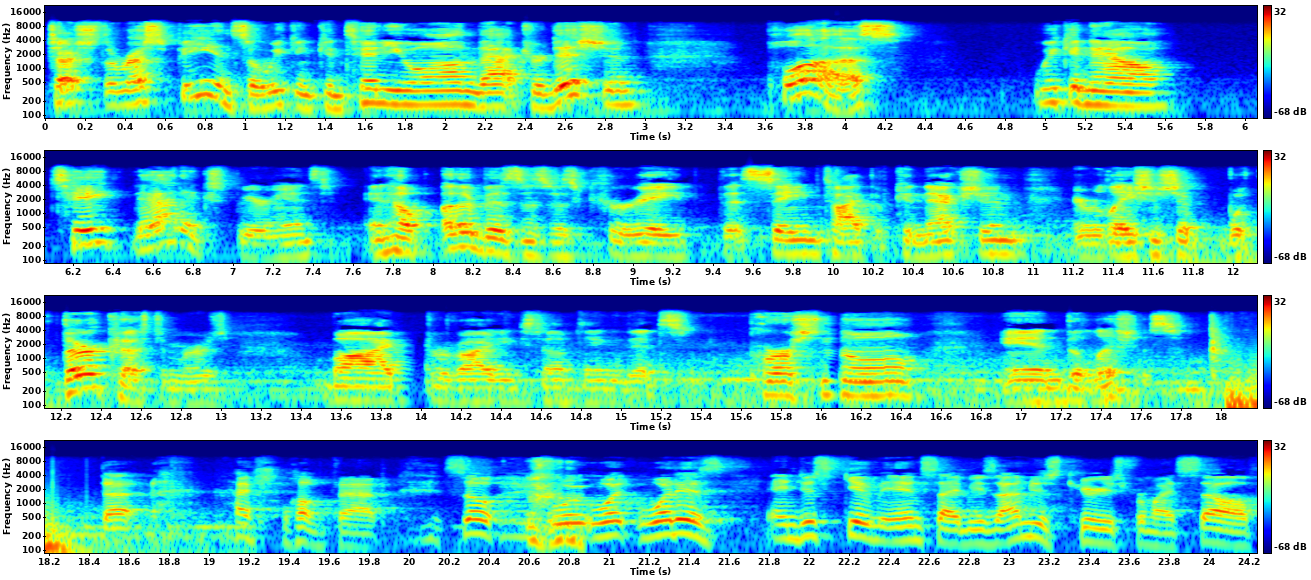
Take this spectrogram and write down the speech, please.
touch the recipe, and so we can continue on that tradition. Plus, we can now take that experience and help other businesses create the same type of connection and relationship with their customers by providing something that's personal and delicious. That I love that. So what what is and just give me insight because I'm just curious for myself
